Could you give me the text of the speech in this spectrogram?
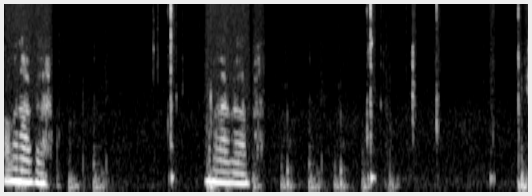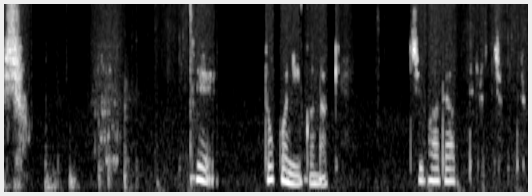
危ない危ない。危ない危ない。よいしょ。で、どこに行くんだっけ千葉で合ってるっちゃってる。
